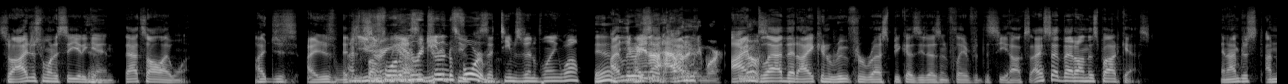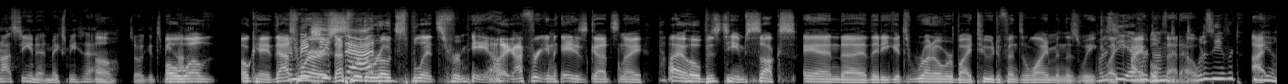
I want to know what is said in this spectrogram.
So I just want to see it again. That's all I want. I just, I just, I'm just just sorry, wanted to return to form. The team's been playing well. Yeah. I literally may said, not have I'm, it anymore. Who I'm knows? glad that I can root for Russ because he doesn't play for the Seahawks. I said that on this podcast, and I'm just I'm not seeing it. It makes me sad. Oh. so it gets me. Oh hot. well, okay. That's It makes where you that's where sad? the road splits for me. Like I freaking hate his guts, and I I hope his team sucks and uh, that he gets run over by two defensive linemen this week. What has like he I ever hope done? that To, helps. what has he ever done to I- you?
